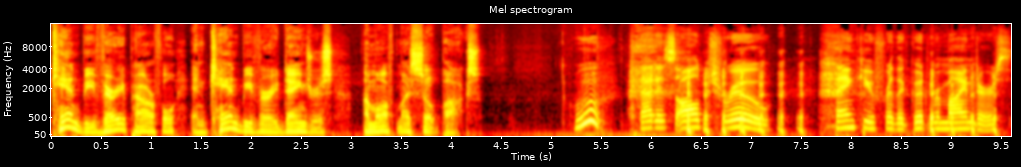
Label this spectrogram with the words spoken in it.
can be very powerful and can be very dangerous. I'm off my soapbox. whew, that is all true. Thank you for the good reminders,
